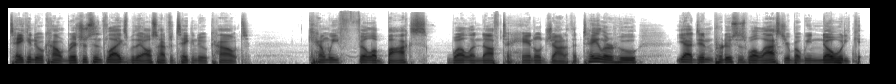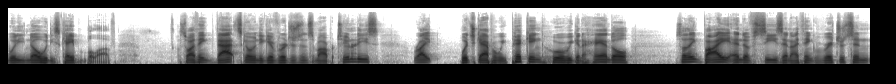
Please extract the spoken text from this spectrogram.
take into account Richardson's legs, but they also have to take into account can we fill a box well enough to handle Jonathan Taylor, who – yeah, didn't produce as well last year, but we know what he what he know what he's capable of. So I think that's going to give Richardson some opportunities, right? Which gap are we picking? Who are we going to handle? So I think by end of season, I think Richardson,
